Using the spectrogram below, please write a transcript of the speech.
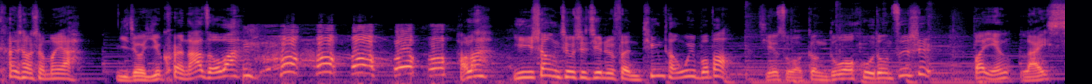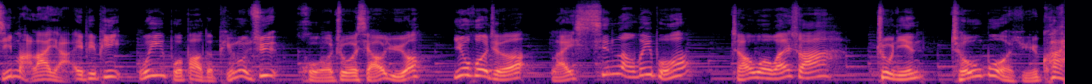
看上什么呀，你就一块拿走吧。好了，以上就是今日份厅堂微博报，解锁更多互动姿势，欢迎来喜马拉雅 APP 微博报的评论区活捉小雨哦，又或者来新浪微博。找我玩耍，祝您周末愉快，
